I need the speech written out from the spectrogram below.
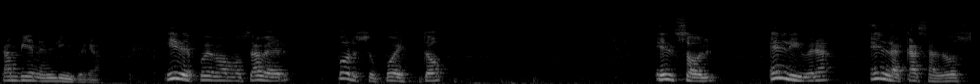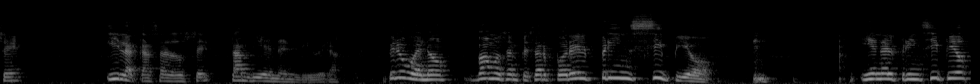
también en Libra. Y después vamos a ver por supuesto, el Sol en Libra, en la casa 12 y la casa 12 también en Libra. Pero bueno, vamos a empezar por el principio. Y en el principio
